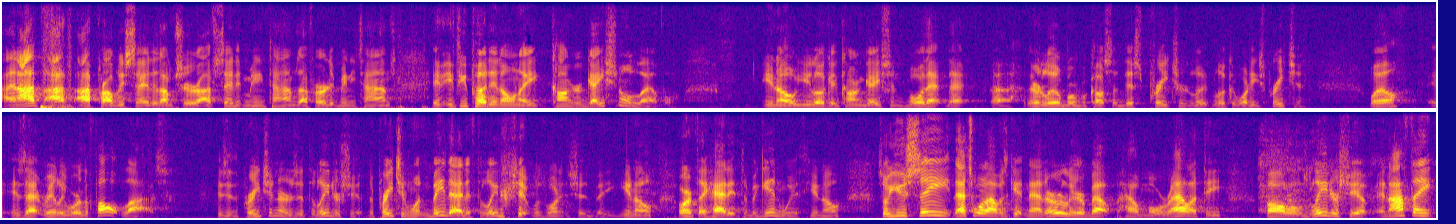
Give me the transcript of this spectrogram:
and I've, I've, I've probably said it, I'm sure I've said it many times, I've heard it many times. If, if you put it on a congregational level, you know, you look at congregation, boy, that, that, uh, they're liberal because of this preacher. Look, look at what he's preaching. Well, is that really where the fault lies? Is it the preaching or is it the leadership? The preaching wouldn't be that if the leadership was what it should be, you know, or if they had it to begin with, you know. So you see, that's what I was getting at earlier about how morality follows leadership. And I think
